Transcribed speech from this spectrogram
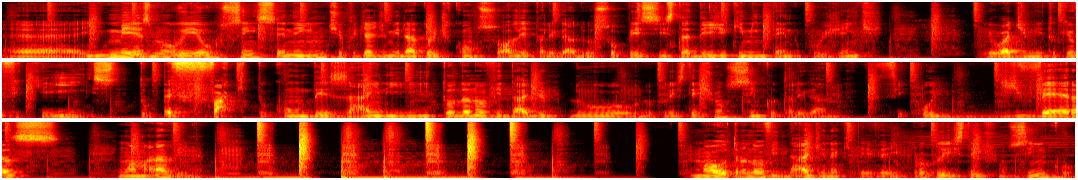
É, e mesmo eu, sem ser nenhum tipo de admirador de console, tá ligado? Eu sou pesista desde que me entendo por gente. Eu admito que eu fiquei estupefacto com o design e toda a novidade do, do PlayStation 5, tá ligado? Ficou de veras uma maravilha. Uma outra novidade né, que teve aí pro PlayStation 5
